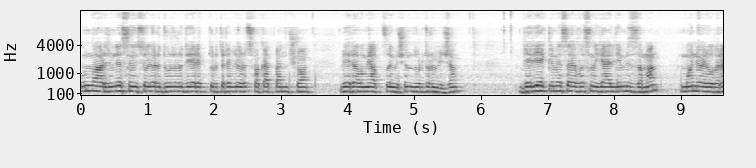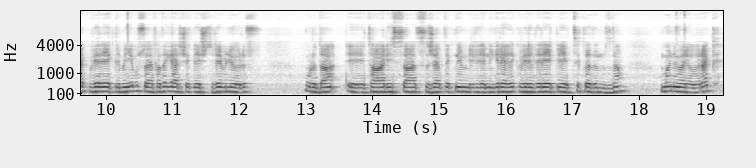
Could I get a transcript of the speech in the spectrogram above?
Bunun haricinde sensörleri durdur diyerek durdurabiliyoruz. Fakat ben şu an veri alımı yaptığım için durdurmayacağım. Veri ekleme sayfasına geldiğimiz zaman manuel olarak veri eklemeyi bu sayfada gerçekleştirebiliyoruz. Burada e, tarih, saat, sıcaklık, nem bilgilerini girerek verileri ekleye tıkladığımızda manuel olarak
